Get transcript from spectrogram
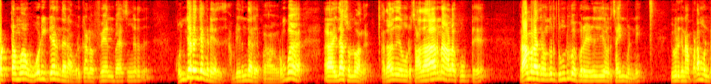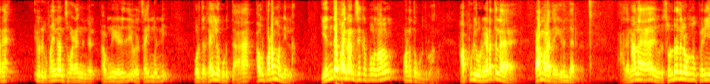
ஓட்டமாக ஓடிட்டே இருந்தார். அவருக்கான ஃபேன் பேஸுங்கிறது கொஞ்சம் நெஞ்சம் கிடையாது. அப்படி இருந்தார். இப்போ ரொம்ப இதாக சொல்லுவாங்க. அதாவது ஒரு சாதாரண ஆளை கூப்பிட்டு ராமராஜன் வந்து ஒரு துண்டு பேப்பரை எழுதி அவர் சைன் பண்ணி இவருக்கு நான் படம் பண்ணுறேன் இவருக்கு ஃபைனான்ஸ் வழங்குங்கள். அப்படின்னு எழுதி ஒரு சைன் பண்ணி ஒருத்தர் கையில் கொடுத்தா அவர் படம் பண்ணிடலாம். எந்த ஃபைனான்ஸிட்ட போனாலும் பணத்தை கொடுத்துருவாங்க. அப்படி ஒரு இடத்துல ராமராஜன் இருந்தார். அதனால் இவர் சொல்கிறதுல ஒன்றும் பெரிய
